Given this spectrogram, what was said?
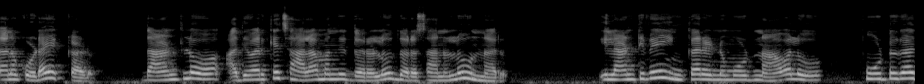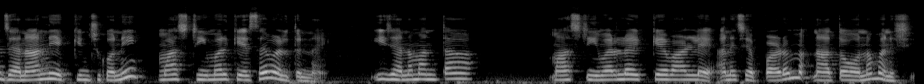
తను కూడా ఎక్కాడు. దాంట్లో అది వరకే చాలామంది దొరలు దొరసానులు ఉన్నారు. ఇలాంటివే ఇంకా రెండు మూడు నావలు పూటుగా జనాన్ని ఎక్కించుకొని మా స్టీమర్ కేసే వెళుతున్నాయి. ఈ జనమంతా మా స్టీమర్లో ఎక్కేవాళ్ళే అని చెప్పాడు నాతో ఉన్న మనిషి.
